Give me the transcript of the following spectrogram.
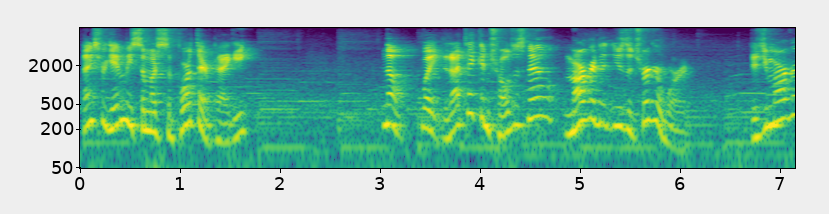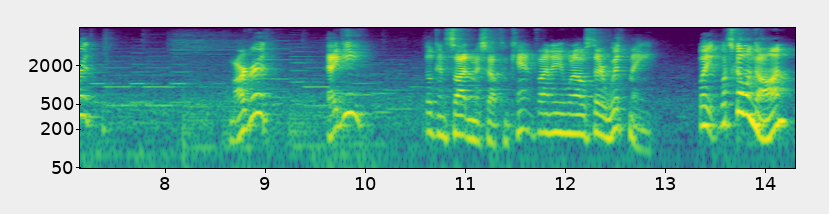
Thanks for giving me so much support there, Peggy. No, wait, did I take control just now? Margaret didn't use the trigger word. Did you, Margaret? Margaret? Peggy? Look inside myself and can't find anyone else there with me. Wait, what's going on?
